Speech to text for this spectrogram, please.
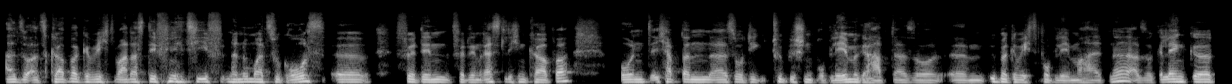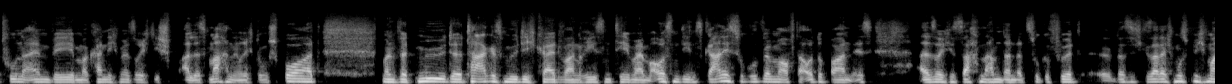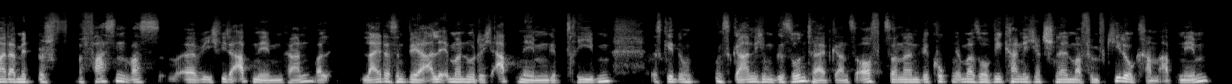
Also als Körpergewicht war das definitiv eine Nummer zu groß äh, für den für den restlichen Körper und ich habe dann äh, so die typischen Probleme gehabt, also ähm, Übergewichtsprobleme halt, ne? Also Gelenke tun einem weh, man kann nicht mehr so richtig alles machen in Richtung Sport, man wird müde, Tagesmüdigkeit war ein Riesenthema im Außendienst, gar nicht so gut, wenn man auf der Autobahn ist. All solche Sachen haben dann dazu geführt, äh, dass ich gesagt habe, ich muss mich mal damit befassen, was, äh, wie ich wieder abnehmen kann, weil leider sind wir ja alle immer nur durch Abnehmen getrieben. Es geht um, uns gar nicht um Gesundheit ganz oft, sondern wir gucken immer so, wie kann ich jetzt schnell mal fünf Kilogramm abnehmen?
